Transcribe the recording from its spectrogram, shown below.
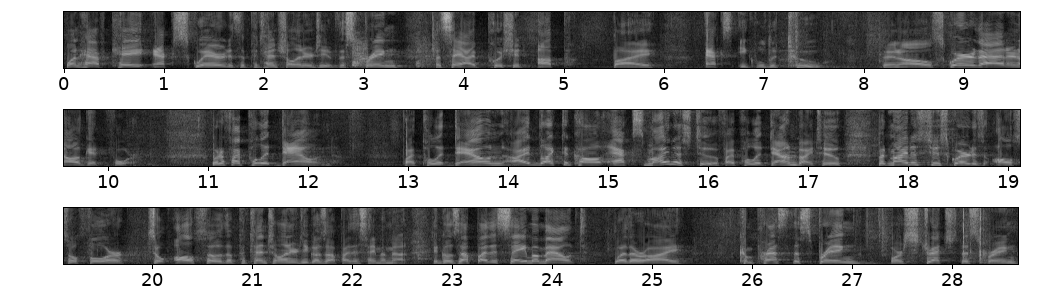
1 half k x squared is the potential energy of the spring. Let's say I push it up by x equal to 2. Then I'll square that and I'll get 4. What if I pull it down? If I pull it down, I'd like to call x minus 2 if I pull it down by 2. But minus 2 squared is also 4. So also the potential energy goes up by the same amount. It goes up by the same amount whether I compress the spring or stretch the spring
